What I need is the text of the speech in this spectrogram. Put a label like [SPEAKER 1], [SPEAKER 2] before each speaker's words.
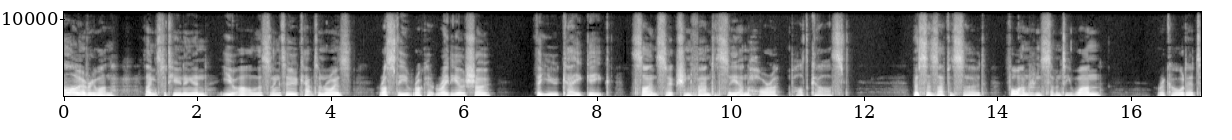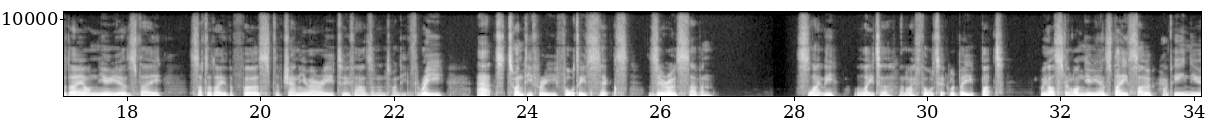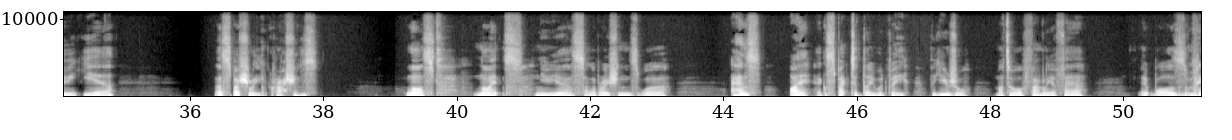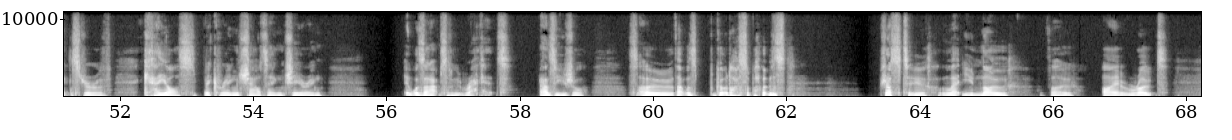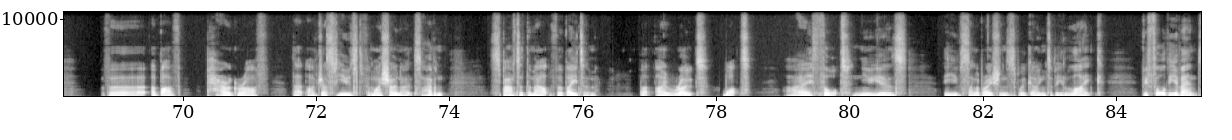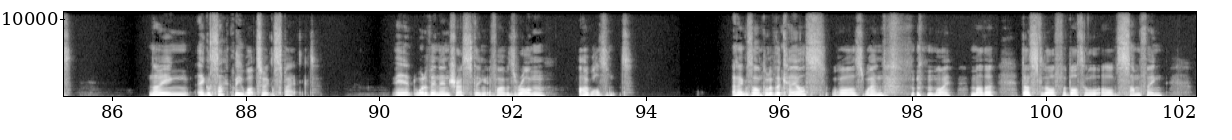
[SPEAKER 1] Hello, everyone. Thanks for tuning in. You are listening to Captain Roy's Rusty Rocket Radio Show, the UK Geek Science Fiction, Fantasy, and Horror podcast. This is episode 471, recorded today on New Year's Day, Saturday, the 1st of January 2023, at 234607. Slightly later than I thought it would be, but we are still on New Year's Day, so Happy New Year! Especially crashes. Last night's New Year celebrations were as I expected they would be. The usual Mathur family affair. It was a mixture of chaos, bickering, shouting, cheering. It was an absolute racket as usual. So that was good, I suppose. Just to let you know, though, I wrote the above paragraph that I've just used for my show notes. I haven't spouted them out verbatim, but I wrote what I thought New Year's Eve celebrations were going to be like before the event knowing exactly what to expect. It would have been interesting if I was wrong. I wasn't. An example of the chaos was when my mother dusted off a bottle of something,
